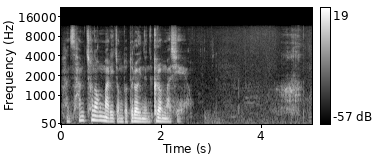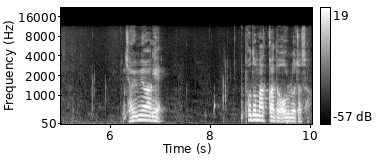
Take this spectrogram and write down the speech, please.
한 3천억 마리 정도 들어있는 그런 맛이에요. 절묘하게 포도 맛과도 어우러져서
